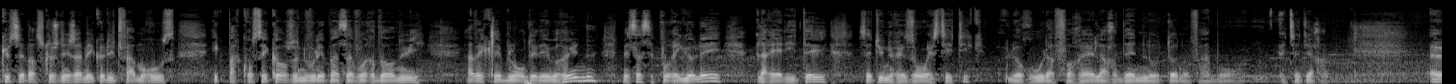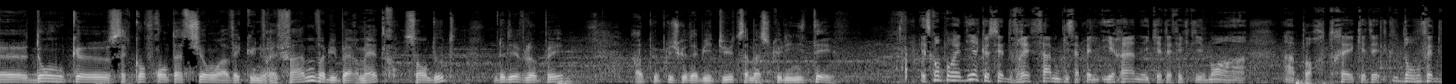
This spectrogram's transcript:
que c'est parce que je n'ai jamais connu de femme rousse et que par conséquent je ne voulais pas avoir d'ennui avec les blondes et les brunes, mais ça c'est pour rigoler. La réalité, c'est une raison esthétique. Le roux, la forêt, l'Ardenne, l'automne, enfin bon, etc. Euh, donc euh, cette confrontation avec une vraie femme va lui permettre, sans doute, de développer un peu plus que d'habitude sa masculinité. Est-ce qu'on pourrait dire que cette vraie femme qui s'appelle Irène et qui est effectivement un, portrait, qui était, dont vous faites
